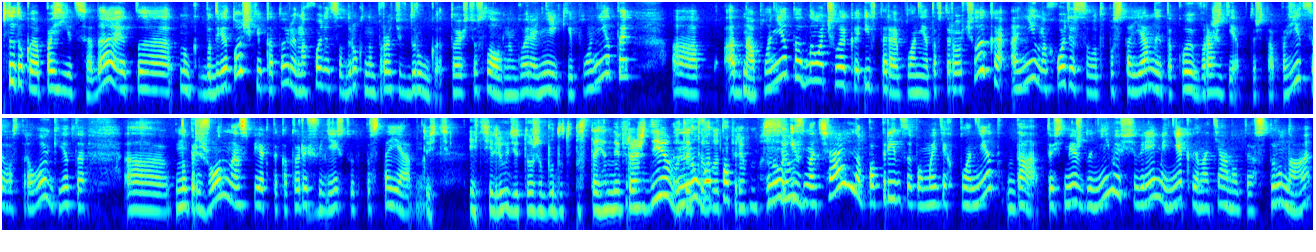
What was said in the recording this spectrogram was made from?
что такое оппозиция? Да? Это ну, как бы две точки, которые находятся друг напротив друга. То есть, условно говоря, некие планеты, а, одна планета одного человека и вторая планета второго человека, они находятся вот в постоянной такой вражде. Потому что оппозиция в астрологии – это э, напряженные аспекты, которые еще действуют постоянно. То есть эти люди тоже будут в постоянной вражде? Вот ну, это вот, вот по, прям Ну, изначально по принципам этих планет, да. То есть между ними все время некая натянутая струна.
